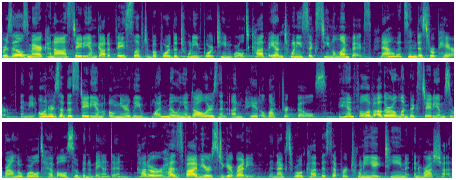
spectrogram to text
Brazil's Maracanã Stadium got a facelift before the 2014 World Cup and 2016 Olympics. Now it's in disrepair, and the owners of the stadium owe nearly $1 million in unpaid electric bills. A handful of other Olympic stadiums around the world have also been abandoned. Qatar has five years to get ready. The next World Cup is set for 2018 in Russia.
